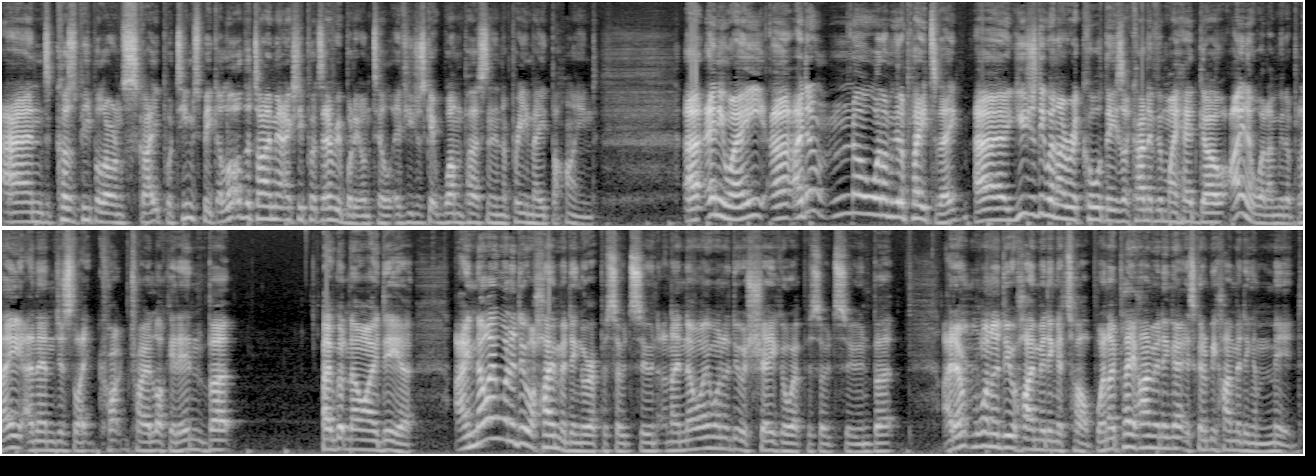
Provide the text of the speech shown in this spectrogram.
And because people are on Skype or TeamSpeak, a lot of the time it actually puts everybody on tilt if you just get one person in a pre-made behind. Uh, anyway, uh, I don't know what I'm going to play today. Uh, usually when I record these, I kind of in my head go, I know what I'm going to play, and then just like try to lock it in, but I've got no idea. I know I want to do a Heimerdinger episode soon, and I know I want to do a Shaco episode soon, but I don't want to do Heimerdinger top. When I play Heimerdinger, it's going to be Heimerdinger mid.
